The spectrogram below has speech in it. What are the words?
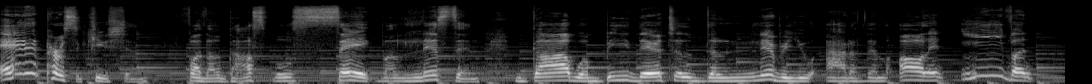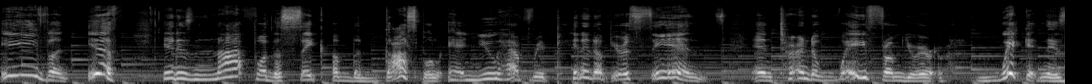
and persecution for the gospel's sake. But listen, God will be there to deliver you out of them all. And even, even if it is not for the sake of the gospel and you have repented of your sins and turned away from your wickedness,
